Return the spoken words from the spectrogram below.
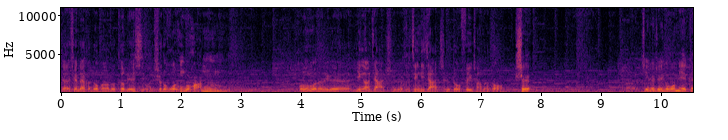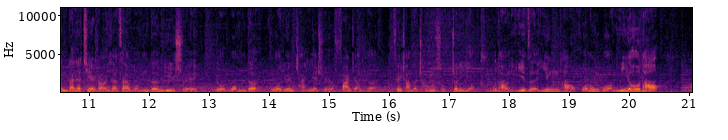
呃，现在很多朋友都特别喜欢吃的火龙果。嗯，火龙果的这个营养价值和经济价值都非常的高。是。接着这个，我们也跟大家介绍一下，在我们的丽水有我们的果园产业是发展的非常的成熟，这里有葡萄、梨子、樱桃、火龙果、猕猴桃，啊，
